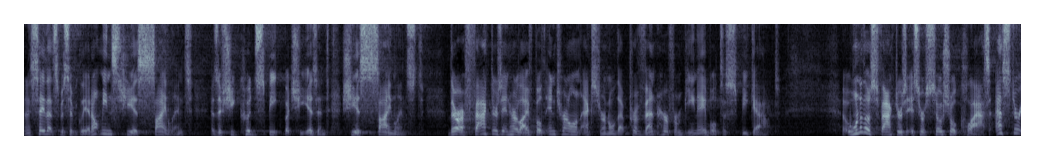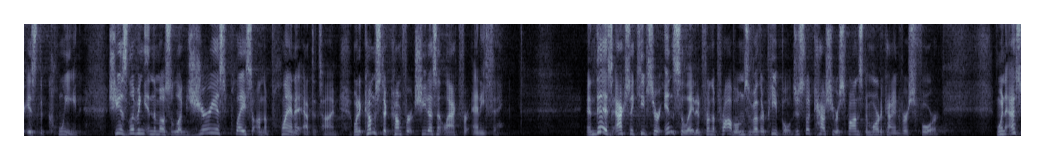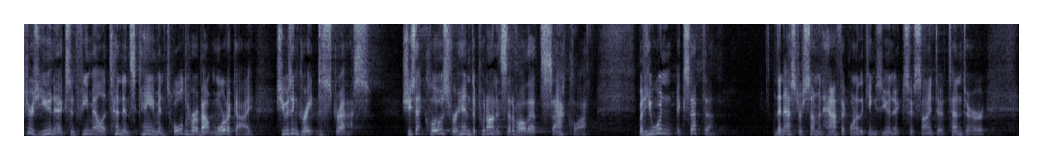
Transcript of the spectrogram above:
And I say that specifically. I don't mean she is silent, as if she could speak, but she isn't. She is silenced. There are factors in her life, both internal and external, that prevent her from being able to speak out. One of those factors is her social class. Esther is the queen. She is living in the most luxurious place on the planet at the time. When it comes to comfort, she doesn't lack for anything. And this actually keeps her insulated from the problems of other people. Just look how she responds to Mordecai in verse 4. When Esther's eunuchs and female attendants came and told her about Mordecai, she was in great distress. She sent clothes for him to put on instead of all that sackcloth, but he wouldn't accept them. Then Esther summoned Hathach, one of the king's eunuchs assigned to attend to her,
